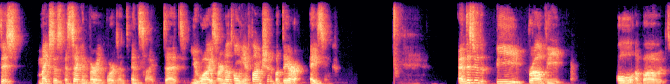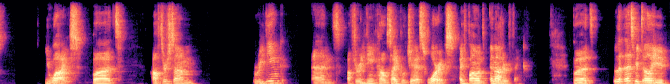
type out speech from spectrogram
this makes us a second very important insight that UIs are not only a function, but they are async. And this would be probably all about UIs, but after some reading and after reading how CycleJS works, I found another thing. But let me tell you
